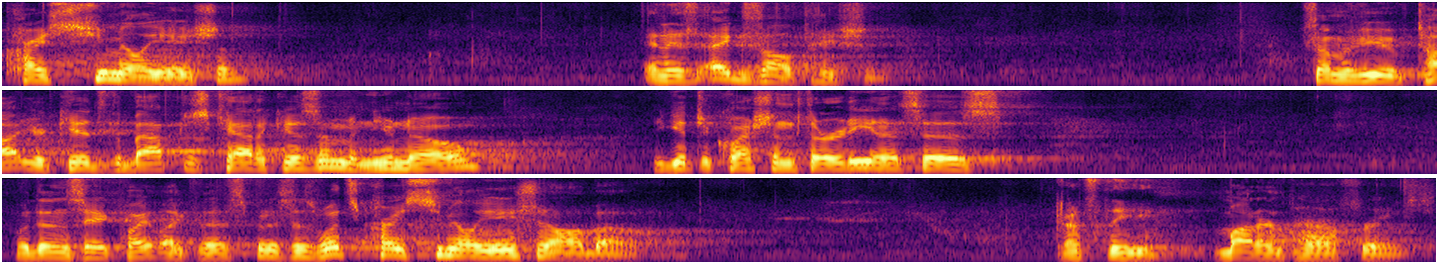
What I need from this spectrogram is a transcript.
Christ's humiliation and his exaltation. Some of you have taught your kids the Baptist Catechism, and you know, you get to question 30, and it says, well, it doesn't say it quite like this, but it says, What's Christ's humiliation all about? That's the modern paraphrase.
